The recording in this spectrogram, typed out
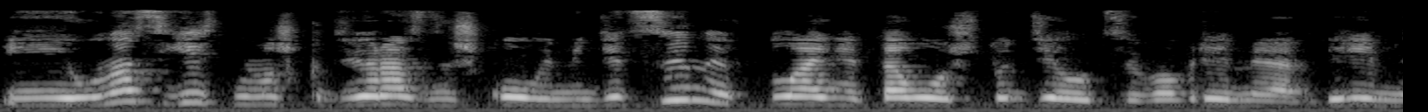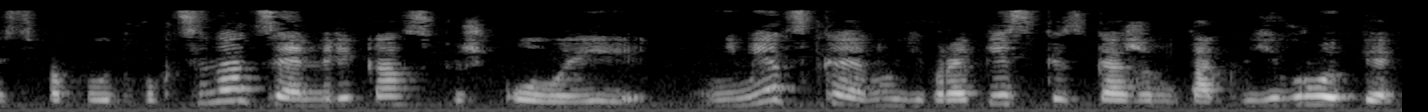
И у нас есть немножко две разные школы медицины в плане того, что делается во время беременности по поводу вакцинации. Американская школа и немецкая, ну, европейская, скажем так, в Европе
